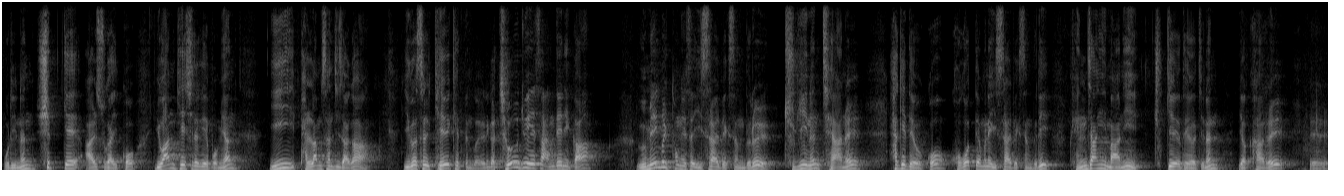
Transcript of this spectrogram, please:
우리는 쉽게 알 수가 있고 요한계시록에 보면 이 발람 선지자가 이것을 계획했던 거예요. 그러니까 저주해서 안 되니까 음행을 통해서 이스라엘 백성들을 죽이는 제안을 하게 되었고 그것 때문에 이스라엘 백성들이 굉장히 많이 죽게 되어지는 역할을 예,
